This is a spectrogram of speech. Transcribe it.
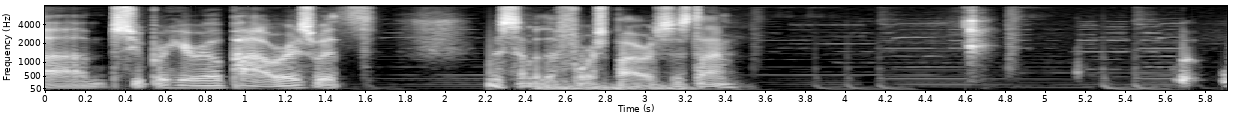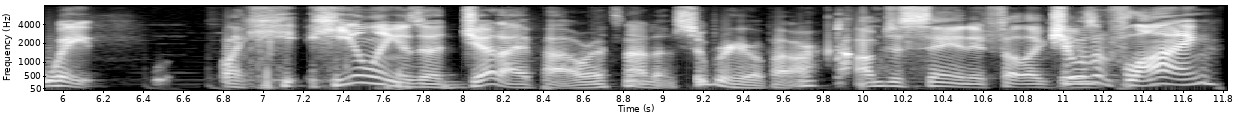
um, superhero powers with with some of the Force powers this time. Wait, like he- healing is a Jedi power. It's not a superhero power. I'm just saying it felt like She they- wasn't flying.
